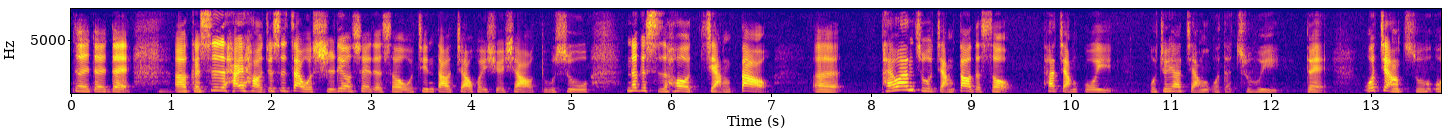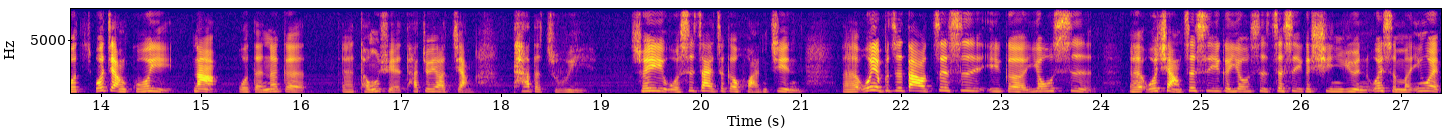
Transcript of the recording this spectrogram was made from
对对对，啊、呃，可是还好，就是在我十六岁的时候，我进到教会学校读书，那个时候讲到呃台湾族讲到的时候，他讲国语。我就要讲我的族语，对，我讲族我我讲国语，那我的那个呃同学他就要讲他的族语，所以我是在这个环境，呃，我也不知道这是一个优势，呃，我想这是一个优势，这是一个幸运，为什么？因为。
